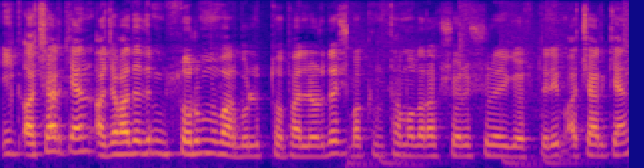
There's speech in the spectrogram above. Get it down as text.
ilk açarken acaba dedim bir sorun mu var Bluetooth hoparlörde? Şu Bakın tam olarak şöyle şurayı göstereyim. Açarken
